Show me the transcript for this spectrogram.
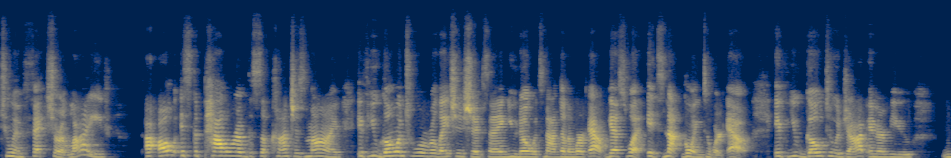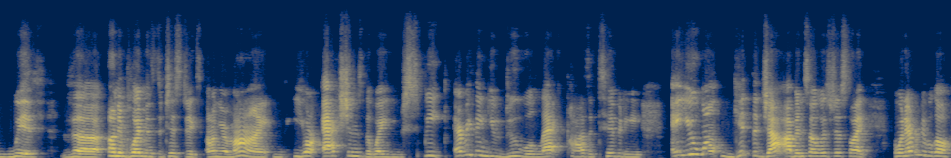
to infect your life, I al- it's the power of the subconscious mind. If you go into a relationship saying you know it's not going to work out, guess what? It's not going to work out. If you go to a job interview with the unemployment statistics on your mind, your actions, the way you speak, everything you do will lack positivity and you won't get the job. And so it's just like, whenever people go,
